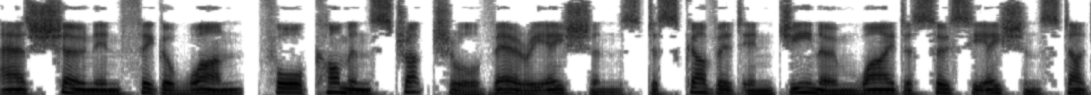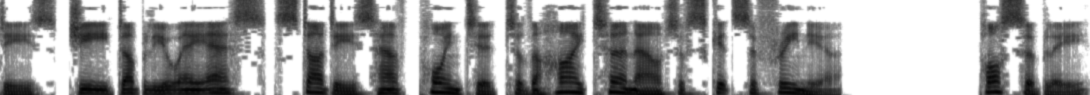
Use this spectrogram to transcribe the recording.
As shown in Figure 1, four common structural variations discovered in genome-wide association studies studies have pointed to the high turnout of schizophrenia. Possibly,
